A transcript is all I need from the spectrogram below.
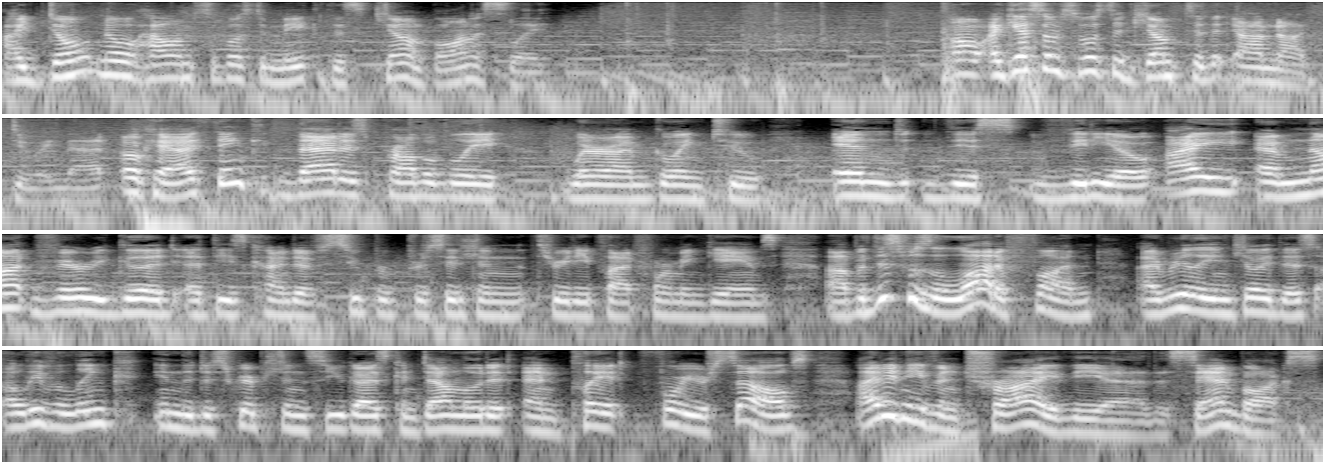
I don't know how I'm supposed to make this jump, honestly. Oh, I guess I'm supposed to jump to the... I'm not doing that. Okay, I think that is probably where I'm going to end this video. I am not very good at these kind of super precision 3D platforming games, uh, but this was a lot of fun. I really enjoyed this. I'll leave a link in the description so you guys can download it and play it for yourselves. I didn't even try the uh, the sandbox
